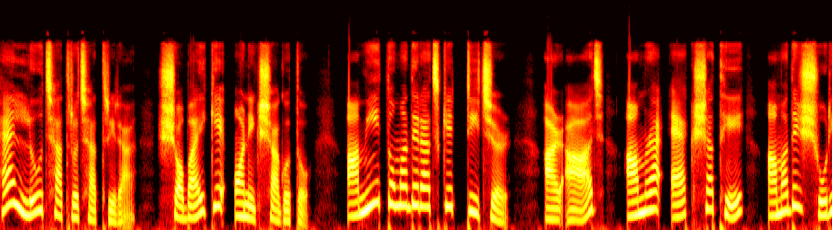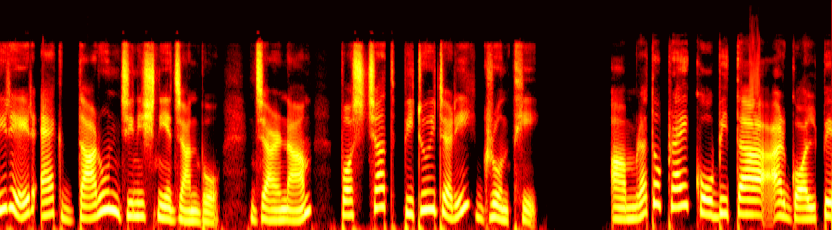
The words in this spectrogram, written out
হ্যালো ছাত্রছাত্রীরা, সবাইকে অনেক স্বাগত। আমি তোমাদের আজকে টিচার, আর আজ আমরা একসাথে আমাদের শরীরের এক দারুণ জিনিস নিয়ে জানব, যার নাম পশ্চাৎ পিটুইটারি গ্রন্থি। আমরা তো প্রায় কবিতা আর গল্পে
